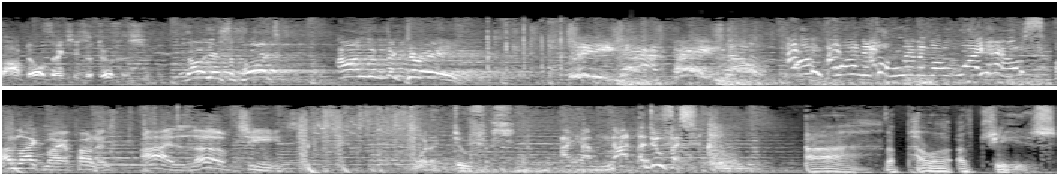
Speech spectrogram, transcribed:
Bob Dole thinks he's a doofus. With all your support, on to victory! Cheese, yes, Hayes, no. I wanted to live in the White House. Unlike my opponent, I love cheese. What a doofus. I am not a doofus. Ah, the power of cheese.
